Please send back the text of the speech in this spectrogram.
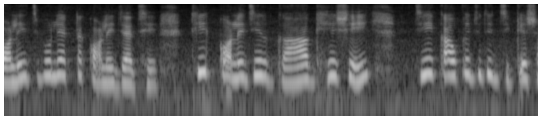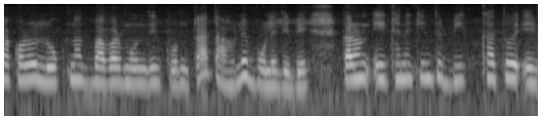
কলেজ বলে একটা কলেজ আছে। ঠিক কলেজের গা ঘেঁষেই যে কাউকে যদি জিজ্ঞাসা করো লোকনাথ বাবার মন্দির কোনটা, তাহলে বলে দিবে। কারণ এইখানে কিন্তু বিখ্যাত এই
